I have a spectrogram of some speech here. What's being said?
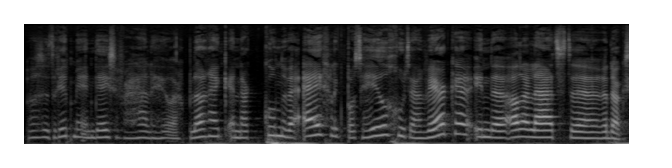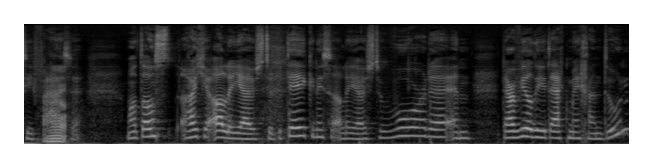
was het ritme in deze verhalen heel erg belangrijk. En daar konden we eigenlijk pas heel goed aan werken in de allerlaatste redactiefase. Want dan had je alle juiste betekenissen, alle juiste woorden. En daar wilde je het eigenlijk mee gaan doen.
